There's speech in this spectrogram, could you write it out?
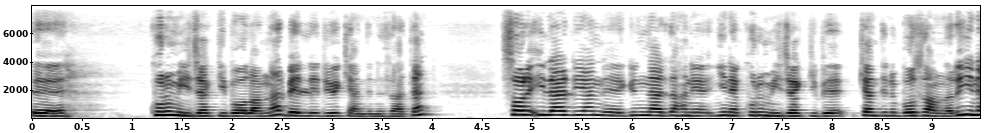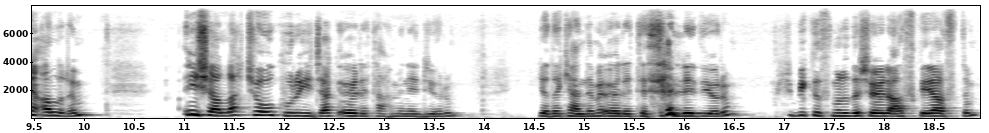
Ee, kurumayacak gibi olanlar belli ediyor kendini zaten. Sonra ilerleyen e, günlerde hani yine kurumayacak gibi kendini bozanları yine alırım. İnşallah çoğu kuruyacak öyle tahmin ediyorum. Ya da kendime öyle teselli ediyorum. Bir kısmını da şöyle askıya astım.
